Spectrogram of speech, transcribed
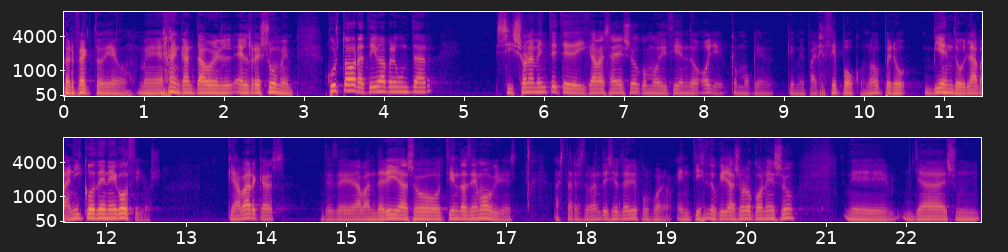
Perfecto, Diego. Me ha encantado el, resumen. Justo ahora te iba a preguntar si solamente te dedicabas a eso, como diciendo, oye, como que, que me parece poco, ¿no? Pero viendo el abanico de negocios que abarcas, desde lavanderías o tiendas de móviles hasta restaurantes y hoteles, pues bueno, entiendo que ya solo con eso eh, ya es un,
